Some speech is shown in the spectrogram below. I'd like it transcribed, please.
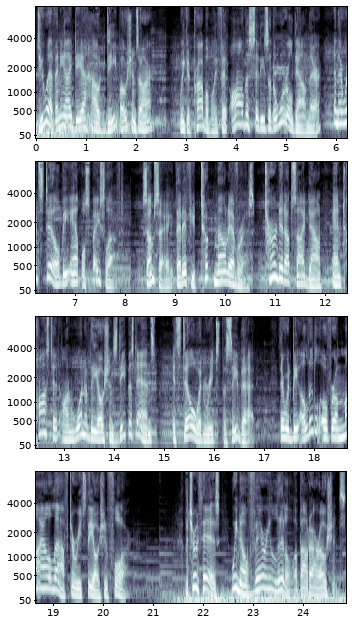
do you have any idea how deep oceans are? We could probably fit all the cities of the world down there, and there would still be ample space left. Some say that if you took Mount Everest, turned it upside down, and tossed it on one of the ocean's deepest ends, it still wouldn't reach the seabed. There would be a little over a mile left to reach the ocean floor. The truth is, we know very little about our oceans.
